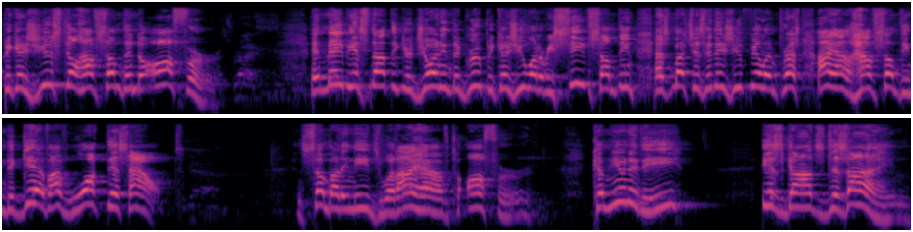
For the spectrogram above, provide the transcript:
because you still have something to offer. And maybe it's not that you're joining the group because you want to receive something as much as it is you feel impressed. I have something to give. I've walked this out. And somebody needs what I have to offer. Community is God's design.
